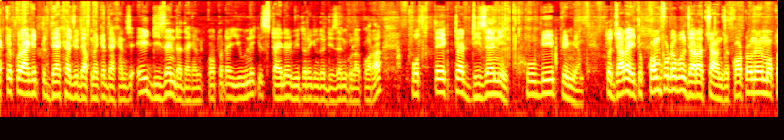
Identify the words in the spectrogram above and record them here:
এক এক করে আগে একটু দেখাই, যদি আপনাকে দেখেন যে এই ডিজাইনটা দেখেন, কতটা ইউনিক স্টাইলের ভিতরে কিন্তু ডিজাইনগুলো করা। প্রত্যেকটা ডিজাইনই খুবই প্রিমিয়াম তো যারা একটু কমফোর্টেবল যারা চান যে কটনের মতো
